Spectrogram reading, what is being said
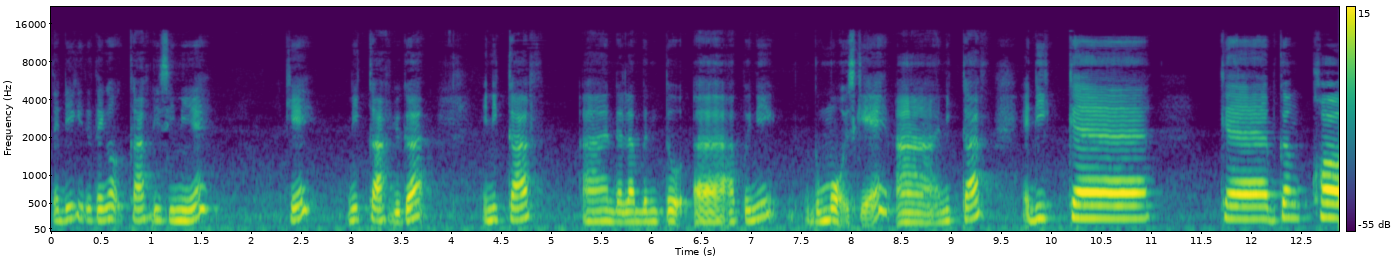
tadi kita tengok kaf di sini eh. Okey, ni kaf juga. Ini kaf uh, dalam bentuk uh, apa ni? gemuk sikit eh. Ah, uh, ni kaf. Jadi ka ka bukan qa.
